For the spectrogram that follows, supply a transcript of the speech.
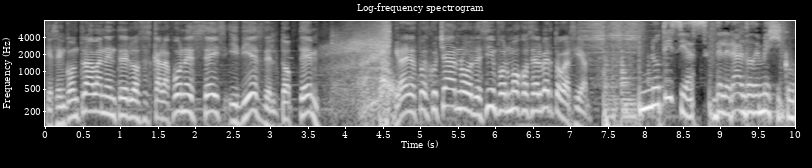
que se encontraban entre los escalafones 6 y 10 del top 10. Gracias por escucharnos, les informó José Alberto García. Noticias del Heraldo de México.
